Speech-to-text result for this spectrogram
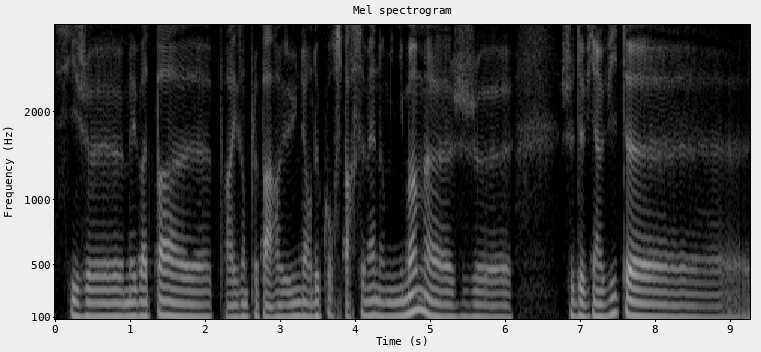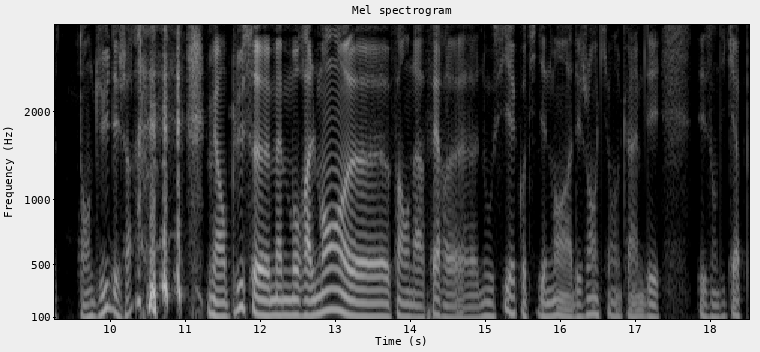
si je m'évade pas, euh, par exemple, par une heure de course par semaine au minimum, je je deviens vite tendu déjà. Mais en plus, même moralement, enfin, on a affaire, nous aussi, hein, quotidiennement, à des gens qui ont quand même des, des handicaps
